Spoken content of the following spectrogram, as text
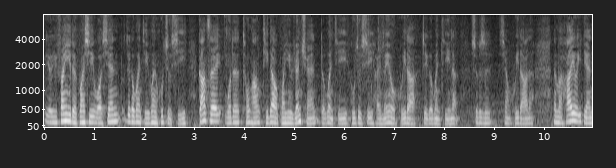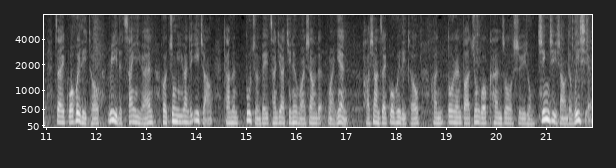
由于翻译的关系，我先这个问题问胡主席。刚才我的同行提到关于人权的问题，胡主席还没有回答这个问题呢，是不是想回答呢？那么还有一点，在国会里头，Reid 参议员和众议院的议长，他们不准备参加今天晚上的晚宴，好像在国会里头，很多人把中国看作是一种经济上的威胁。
